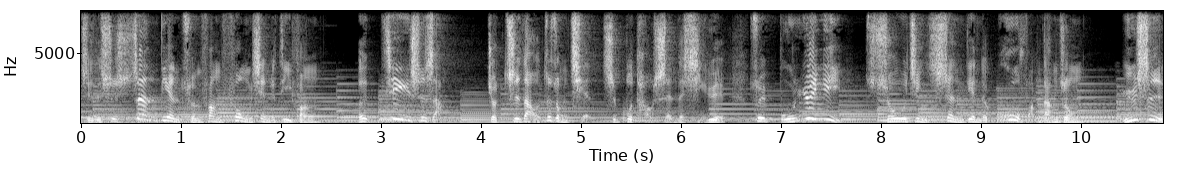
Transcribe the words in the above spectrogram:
指的是圣殿存放奉献的地方，而祭司长就知道这种钱是不讨神的喜悦，所以不愿意收进圣殿的库房当中。于是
